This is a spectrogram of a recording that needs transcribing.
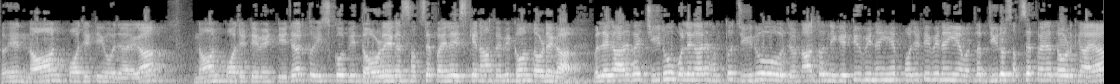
तो ये नॉन पॉजिटिव हो जाएगा। नॉन पॉजिटिव इंटीजर तो इसको भी दौड़ेगा। सबसे पहले इसके नाम पे भी कौन दौड़ेगा? बोलेगा, अरे भाई, ज़ीरो। बोलेगा, अरे, हम तो ज़ीरो, जो ना तो निगेटिव भी नहीं है पॉजिटिव भी नहीं है। मतलब ज़ीरो सबसे पहले दौड़ के आया।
